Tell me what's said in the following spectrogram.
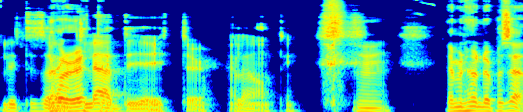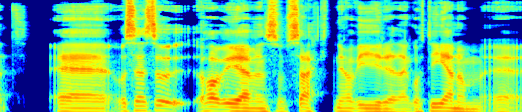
Lite såhär. Gladiator, eller någonting. Mm. Nej, men 100 procent. Eh, och sen så har vi ju även som sagt, nu har vi ju redan gått igenom eh,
